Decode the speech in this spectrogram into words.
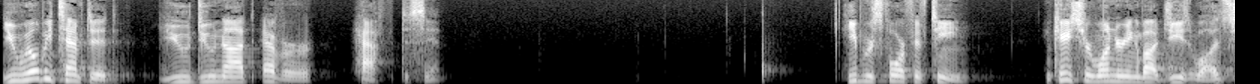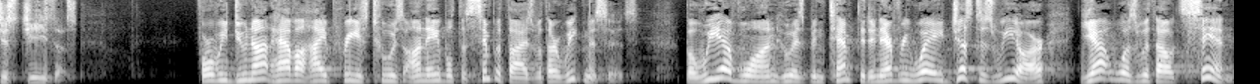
You will be tempted. You do not ever have to sin. Hebrews 4:15. In case you're wondering about Jesus, well, it's just Jesus. For we do not have a high priest who is unable to sympathize with our weaknesses, but we have one who has been tempted in every way just as we are, yet was without sin.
